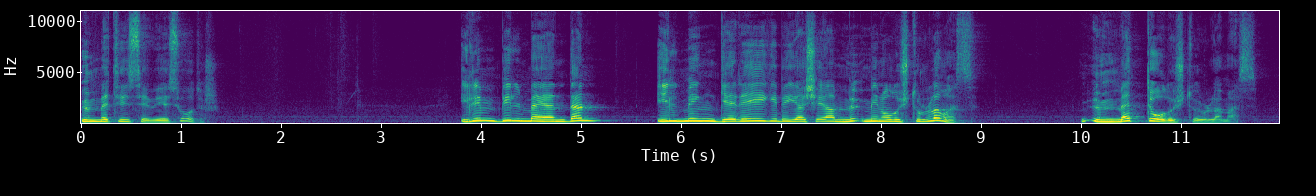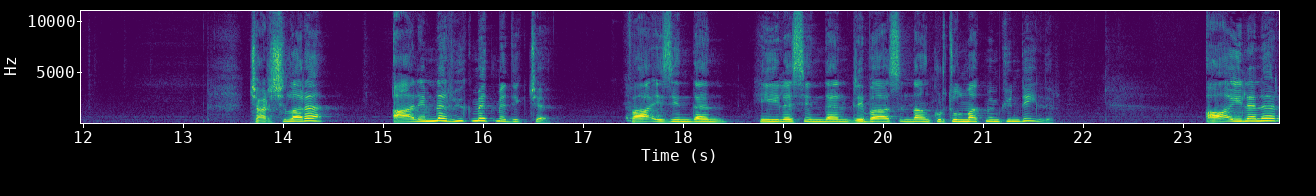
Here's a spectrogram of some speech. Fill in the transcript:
ümmetin seviyesi odur. İlim bilmeyenden, ilmin gereği gibi yaşayan mümin oluşturulamaz. Ümmet de oluşturulamaz. Çarşılara alimler hükmetmedikçe, faizinden, hilesinden, ribasından kurtulmak mümkün değildir. Aileler,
